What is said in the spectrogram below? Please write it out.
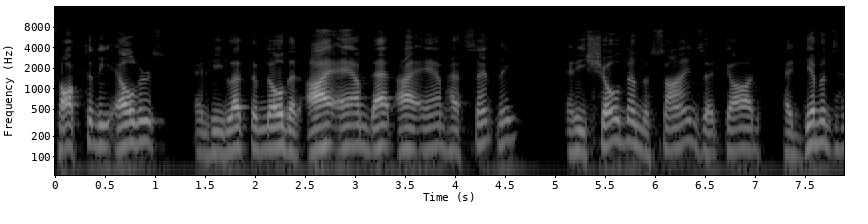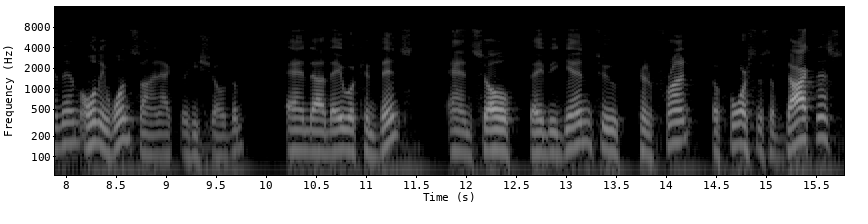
talked to the elders and he let them know that I am that I am hath sent me? And he showed them the signs that God had given to them. Only one sign, actually, he showed them. And uh, they were convinced. And so they began to confront the forces of darkness,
